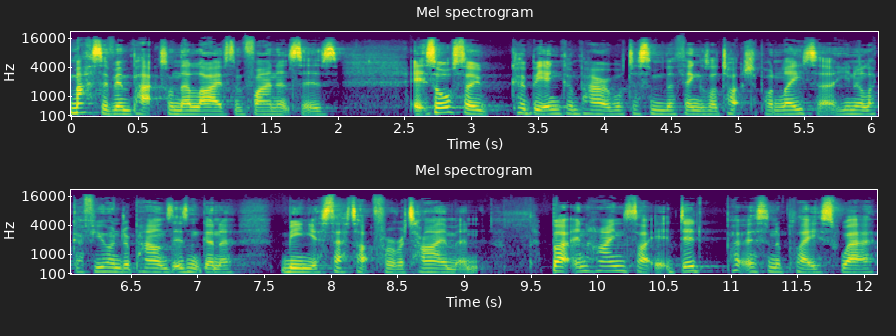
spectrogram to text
massive impacts on their lives and finances. It's also could be incomparable to some of the things I'll touch upon later. You know, like a few hundred pounds isn't going to mean you're set up for retirement. But in hindsight, it did put us in a place where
